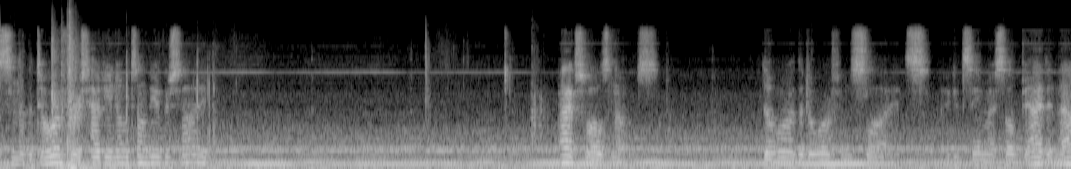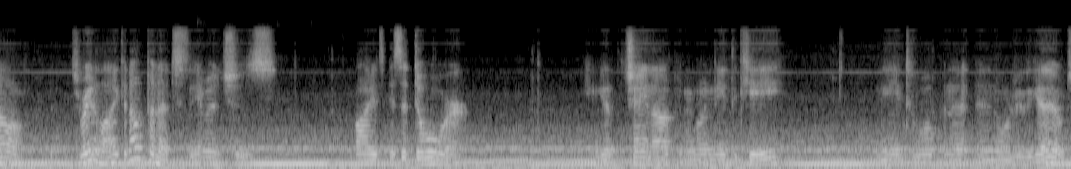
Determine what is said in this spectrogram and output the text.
Listen to the door first. How do you know it's on the other side? Maxwell's notes. Door, the door from slides. I can see myself behind it now. It's real. I can open it. The image is slides is a door. You can get the chain up, and I'm going to need the key. I need to open it in order to get out.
